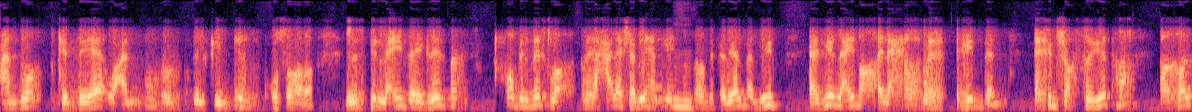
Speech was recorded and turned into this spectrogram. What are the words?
عندهم كبرياء وعندهم الرد الكبير خساره لكن اللعيب زي جريزمان هو بالمثل حالة شبيهة ليه في ريال مدريد. هذه اللعيبة لعيبه جدا لكن شخصيتها أقل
